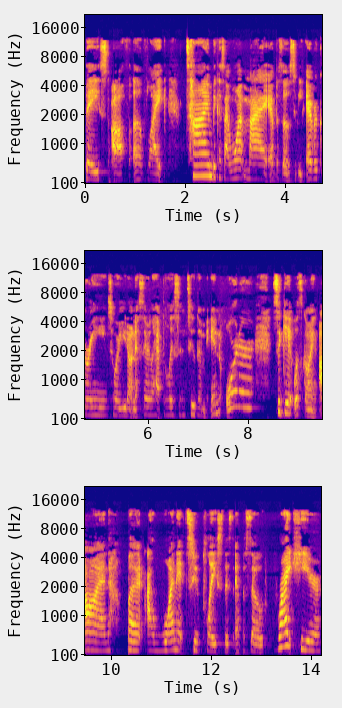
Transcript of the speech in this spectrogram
based off of like time because I want my episodes to be evergreen to where you don't necessarily have to listen to them in order to get what's going on but I wanted to place this episode right here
